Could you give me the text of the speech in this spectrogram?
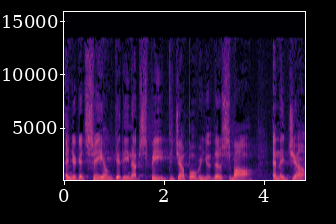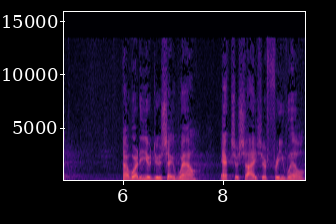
And you can see them getting up speed to jump over you. They're small, and they jump. Now, what do you do? Say, well, exercise your free will.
